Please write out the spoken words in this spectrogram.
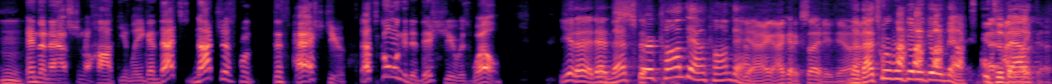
mm. in the National Hockey League. And that's not just for this past year, that's going into this year as well. Yeah, that, that's, that's where calm down, calm down. Yeah, I, I got excited. You know? Now that's where we're going to go next. It's about like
